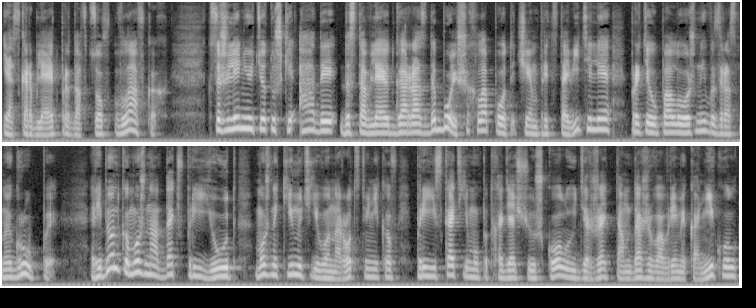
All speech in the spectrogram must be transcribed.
и оскорбляет продавцов в лавках. К сожалению, тетушки Ады доставляют гораздо больше хлопот, чем представители противоположной возрастной группы – Ребенка можно отдать в приют, можно кинуть его на родственников, приискать ему подходящую школу и держать там даже во время каникул,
